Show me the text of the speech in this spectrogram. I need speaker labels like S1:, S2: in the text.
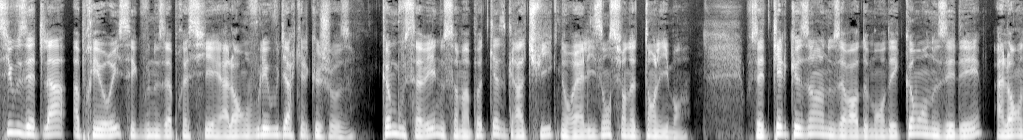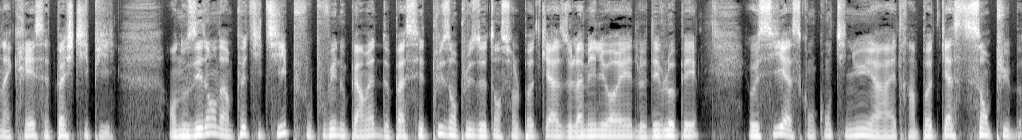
S1: Si vous êtes là, a priori, c'est que vous nous appréciez. Alors on voulait vous dire quelque chose. Comme vous savez, nous sommes un podcast gratuit que nous réalisons sur notre temps libre. Vous êtes quelques-uns à nous avoir demandé comment nous aider, alors on a créé cette page Tipeee. En nous aidant d'un petit tip, vous pouvez nous permettre de passer de plus en plus de temps sur le podcast, de l'améliorer, de le développer, aussi à ce qu'on continue à être un podcast sans pub.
